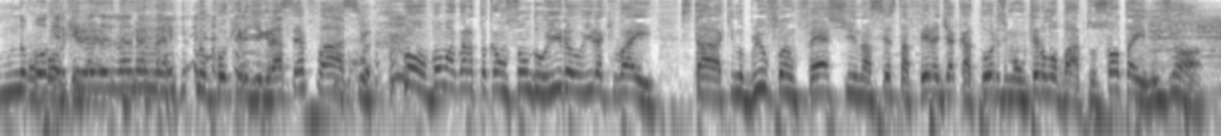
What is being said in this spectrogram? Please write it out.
no, poker que é. vocês mandam bem. no poker de graça é fácil. Bom, vamos agora tocar um som do Ira, o Ira que vai estar aqui no Brill Fan Fest na sexta-feira, dia 14, Monteiro Lobato. Solta aí, Luizinho, ó.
